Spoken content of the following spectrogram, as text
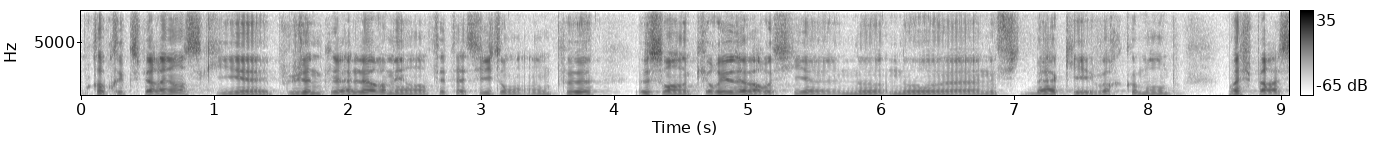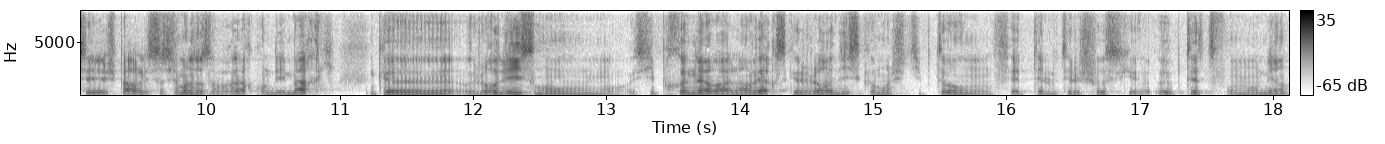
propre expérience, qui est plus jeune que la leur, mais en fait, assez vite, on, on peut eux sont curieux d'avoir aussi euh, nos, nos, euh, nos feedbacks et voir comment on moi, je parle, je parle essentiellement des entrepreneurs qui ont des marques. Donc euh, aujourd'hui, ils sont aussi preneurs à l'inverse que je leur dise comment chez Tipto on fait telle ou telle chose qu'eux peut-être font moins bien.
